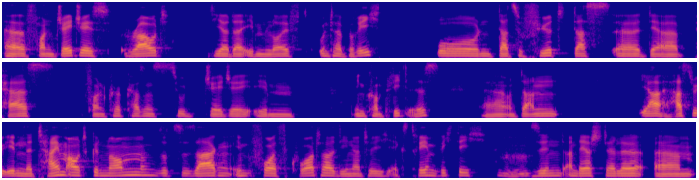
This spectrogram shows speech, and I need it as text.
äh, von JJs Route, die er da eben läuft, unterbricht und dazu führt, dass äh, der Pass von Kirk Cousins zu JJ eben incomplete ist. Äh, und dann ja, hast du eben eine Timeout genommen, sozusagen im Fourth Quarter, die natürlich extrem wichtig mhm. sind an der Stelle, ähm,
